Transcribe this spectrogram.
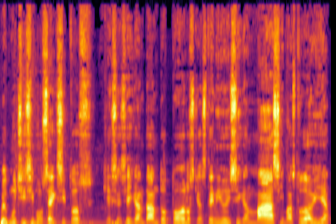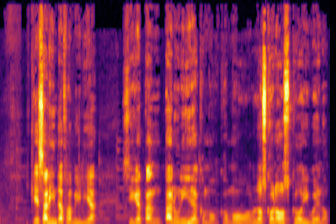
pues muchísimos éxitos, que se sigan dando todos los que has tenido y sigan más y más todavía, y que esa linda familia siga tan, tan unida como, como los conozco y bueno,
